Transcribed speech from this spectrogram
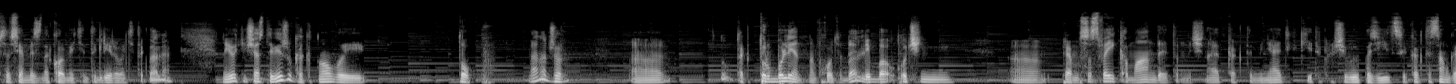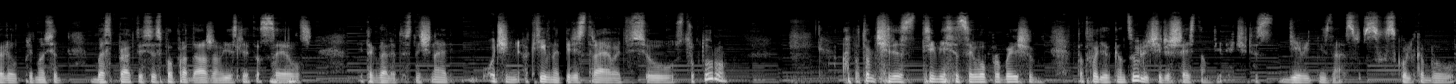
со всеми знакомить, интегрировать и так далее. Но я очень часто вижу, как новый топ-менеджер э, ну, так турбулентно входит, да, либо очень э, прямо со своей командой там начинает как-то менять какие-то ключевые позиции, как ты сам говорил, приносит best practices по продажам, если это sales mm-hmm. и так далее. То есть начинает очень активно перестраивать всю структуру, а потом через три месяца его probation подходит к концу, или через шесть, там, или через девять, не знаю, сколько был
